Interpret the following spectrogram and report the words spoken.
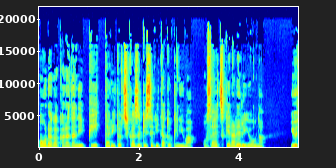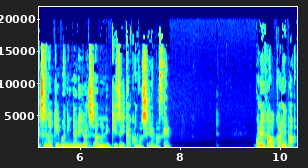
オーラが体にぴったりと近づきすぎた時には押さえつけられるような憂鬱な気分になりがちなのに気づいたかもしれません。これがわかれば、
